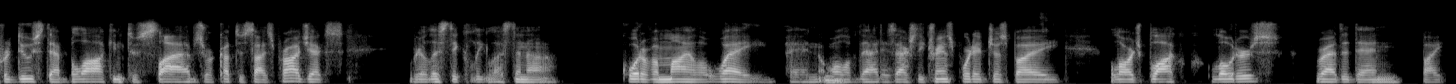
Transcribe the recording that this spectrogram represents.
produce that block into slabs or cut to size projects realistically less than a quarter of a mile away. And mm. all of that is actually transported just by large block loaders rather than by,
